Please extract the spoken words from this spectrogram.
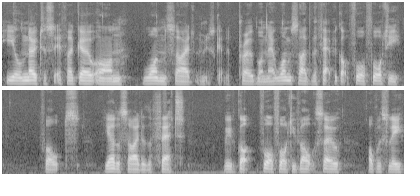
you'll notice if I go on one side, let me just get the probe on there, one side of the FET we've got 440 volts, the other side of the FET we've got 440 volts, so obviously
